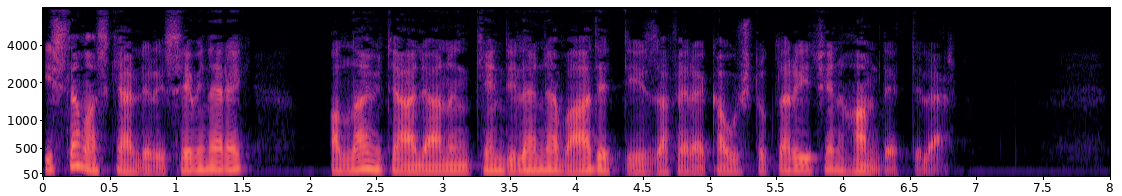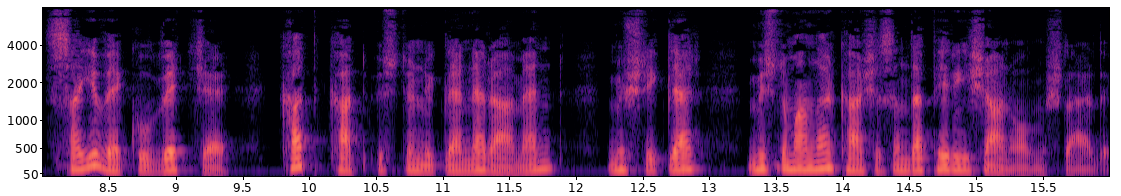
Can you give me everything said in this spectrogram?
İslam askerleri sevinerek Allahü Teala'nın kendilerine vaat ettiği zafere kavuştukları için hamd ettiler. Sayı ve kuvvetçe kat kat üstünlüklerine rağmen müşrikler Müslümanlar karşısında perişan olmuşlardı.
